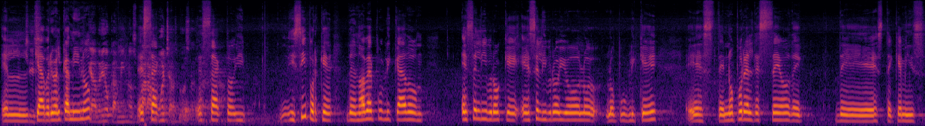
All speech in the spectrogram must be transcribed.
el Sí, que sí, abrió el camino. el que abrió caminos para Exacto, muchas cosas. Exacto, y, y sí, porque de no haber publicado ese libro, que ese libro yo lo, lo publiqué este, no por el deseo de, de este, que mis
